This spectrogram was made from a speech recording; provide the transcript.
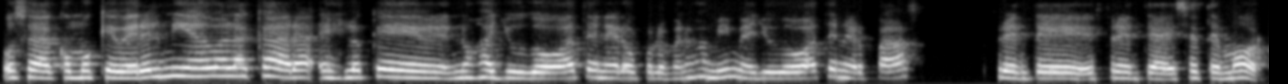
o sea, como que ver el miedo a la cara es lo que nos ayudó a tener, o por lo menos a mí me ayudó a tener paz frente, frente a ese temor.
